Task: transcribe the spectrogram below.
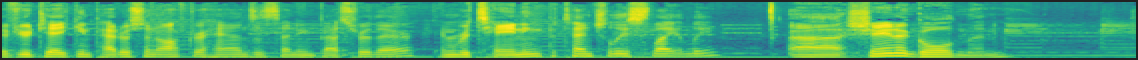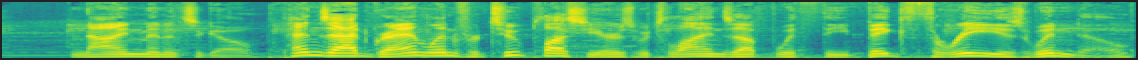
If you're taking Pettersson off their hands and sending Boeser there and retaining potentially slightly, uh, Shayna Goldman, nine minutes ago, Pens add Granlund for two plus years, which lines up with the big threes window.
